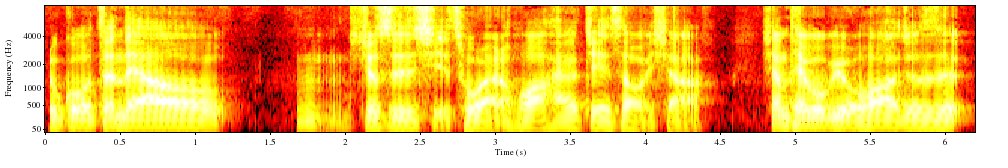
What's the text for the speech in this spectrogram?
如果真的要，嗯，就是写出来的话，还要介绍一下。像 Table View 的话，就是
